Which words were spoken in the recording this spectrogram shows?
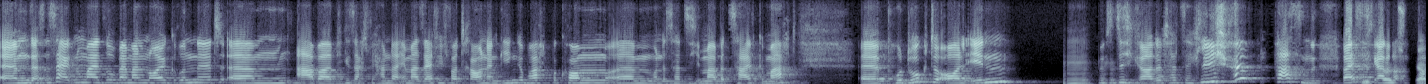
Ähm, das ist halt nun mal so, wenn man neu gründet. Ähm, aber wie gesagt, wir haben da immer sehr viel Vertrauen entgegengebracht bekommen ähm, und es hat sich immer bezahlt gemacht. Äh, Produkte all in Mhm. Müsste ich gerade tatsächlich passen. Weiß ich gerade aus ja.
